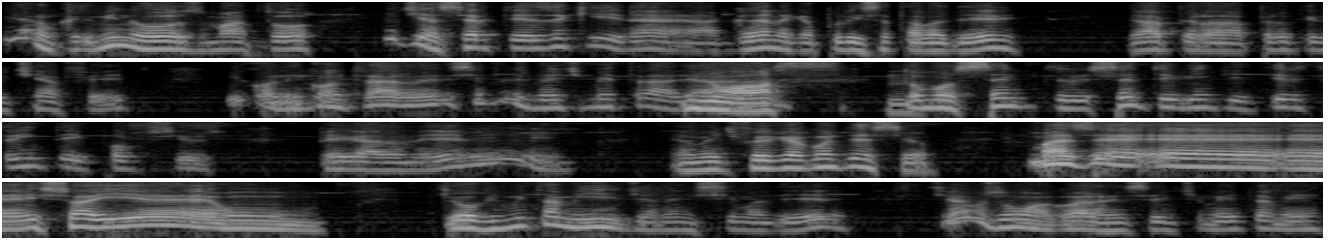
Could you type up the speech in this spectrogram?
E era um criminoso, matou. Eu tinha certeza que né, a gana que a polícia estava dele, já pela, pelo que ele tinha feito, E quando encontraram ele, simplesmente metralharam. Nossa. Tomou cento, 120 tiros, 30 e poucos tiros pegaram nele e realmente foi o que aconteceu. Mas é, é- é- isso aí é um que houve muita mídia né, em cima dele. Tivemos um agora recentemente também.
